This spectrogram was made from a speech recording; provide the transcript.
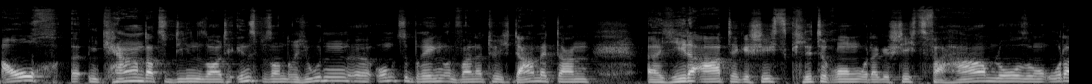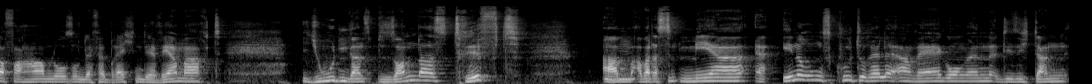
auch äh, im Kern dazu dienen sollte, insbesondere Juden äh, umzubringen und weil natürlich damit dann äh, jede Art der Geschichtsklitterung oder Geschichtsverharmlosung oder Verharmlosung der Verbrechen der Wehrmacht Juden ganz besonders trifft. Ähm, mhm. aber das sind mehr erinnerungskulturelle Erwägungen, die sich dann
